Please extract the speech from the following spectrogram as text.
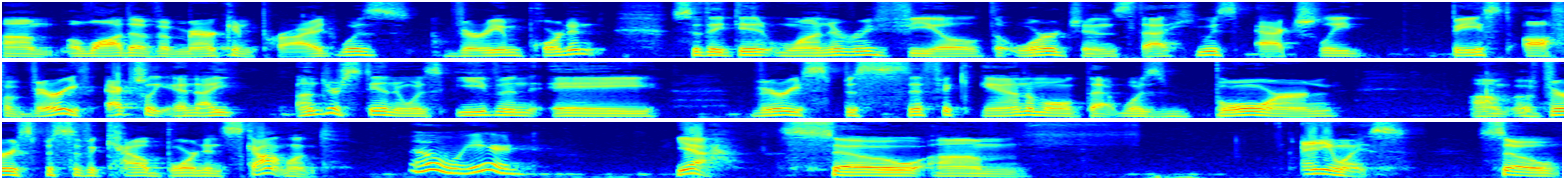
um, a lot of American pride was very important. So they didn't want to reveal the origins that he was actually based off of very actually, and I understand it was even a very specific animal that was born, um, a very specific cow born in Scotland. Oh, weird. Yeah. So, um, anyways, so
